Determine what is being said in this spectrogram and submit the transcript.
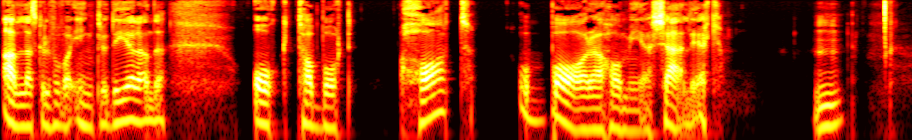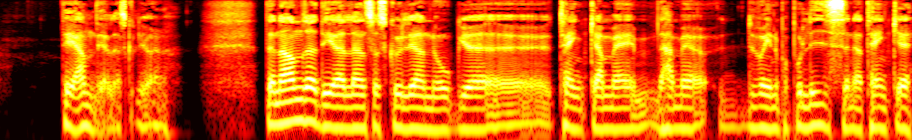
Alla skulle få vara inkluderade och ta bort hat och bara ha mer kärlek. Mm. Det är en del jag skulle göra. Den andra delen så skulle jag nog eh, tänka mig det här med, du var inne på polisen, jag tänker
